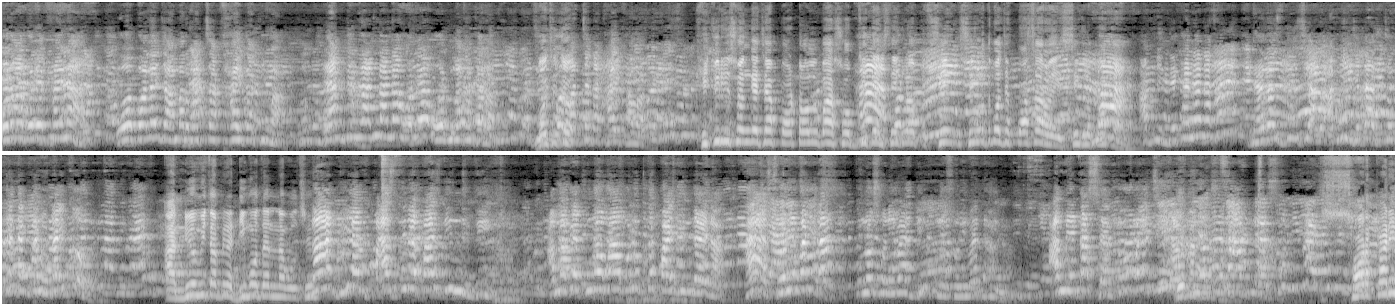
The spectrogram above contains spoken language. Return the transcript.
ওরা বলে খায় না। ও বলে যে আমার বাচ্চা খায় কাকিমা। একদিন রান্না না হলে ওর মাথা খারাপ। বাচ্চাটা খায় খাওয়া। খিচুড়ির সঙ্গে যা পটল বা সবজি দেন হ্যাঁ, সেগুলো সেগুলো তো বলছে পচা রয়েছে সেগুলো পচা। আপনি দেখেন না ঢেঁড়স দিয়েছি আপনি যেটা চোখে দেখবেন ওটাই তো। আর নিয়মিত আপনারা ডিমও দেন না বলছে না দিয়ে পাঁচ দিনে পাঁচ দিন দিই। আমাকে কোনো মা বলুক তো পাঁচ দিন দেয় না। হ্যাঁ শনিবারটা কোনো শনিবার দিন কোনো শনিবার দিন আমি এটা স্যারকেও বলেছি সরকারি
